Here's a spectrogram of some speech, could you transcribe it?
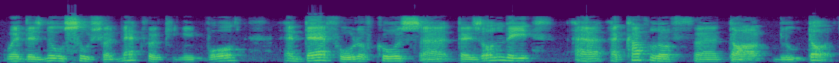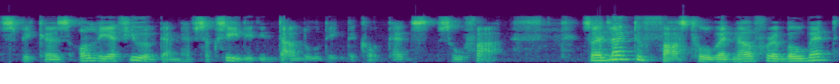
where there's no social networking involved and therefore, of course, uh, there's only uh, a couple of uh, dark blue dots because only a few of them have succeeded in downloading the contents so far. So I'd like to fast forward now for a moment,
